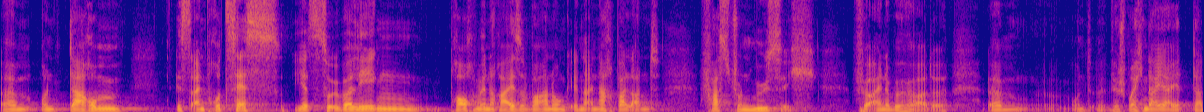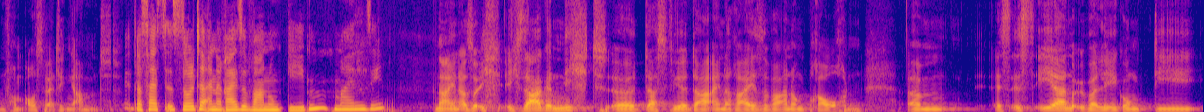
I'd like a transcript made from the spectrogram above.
Ähm, und darum ist ein Prozess, jetzt zu überlegen, brauchen wir eine Reisewarnung in ein Nachbarland, fast schon müßig für eine Behörde. Ähm, und wir sprechen da ja dann vom Auswärtigen Amt. Das heißt, es sollte eine Reisewarnung geben, meinen Sie? Nein, also ich, ich sage nicht, äh, dass wir da eine Reisewarnung brauchen. Es ist eher eine Überlegung, die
